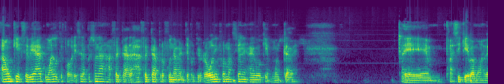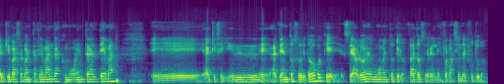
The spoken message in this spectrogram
aunque se vea como algo que favorece a las personas, afecta, las afecta profundamente porque el robo de información es algo que es muy clave. Eh, así que vamos a ver qué pasa con estas demandas, cómo entra el tema. Eh, hay que seguir eh, atentos, sobre todo porque se habló en algún momento que los datos eran la información del futuro,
